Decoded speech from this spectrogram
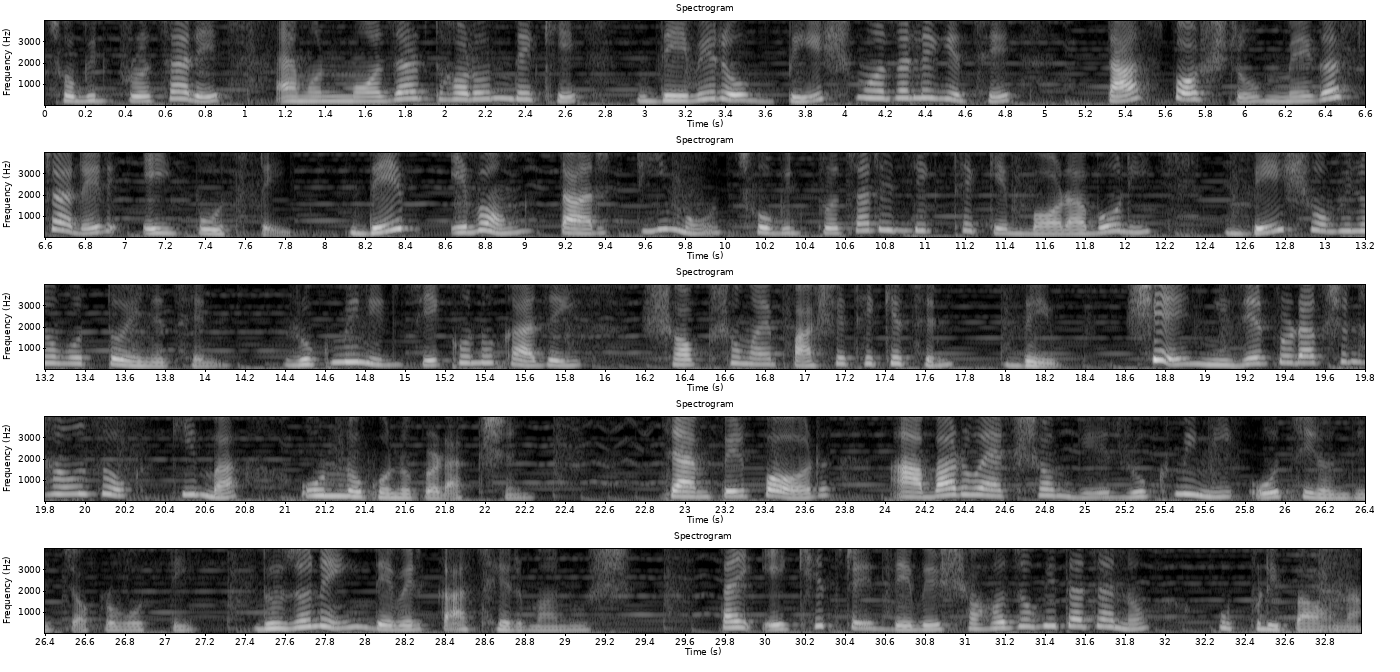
ছবির প্রচারে এমন মজার ধরন দেখে দেবেরও বেশ মজা লেগেছে, তা স্পষ্ট মেগাস্টারের এই পোস্টেই। দেব এবং তার টিমও ছবির প্রচারের দিক থেকে বরাবরই বেশ অভিনবত্ব এনেছেন। রুক্মিণীর যে কোনো কাজেই সবসময় পাশে থেকেছেন দেব। সে নিজের প্রোডাকশন হাউস হোক কিংবা অন্য কোনো প্রোডাকশন চ্যাম্পের পর আবারও একসঙ্গে রুক্মিণী ও চিরঞ্জিত চক্রবর্তী। দুজনেই দেবের কাছের মানুষ। তাই এক্ষেত্রে দেবের সহযোগিতা যেন উপরি পাওনা।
